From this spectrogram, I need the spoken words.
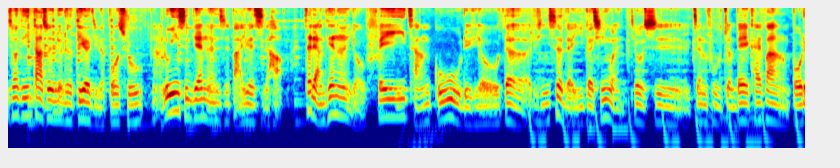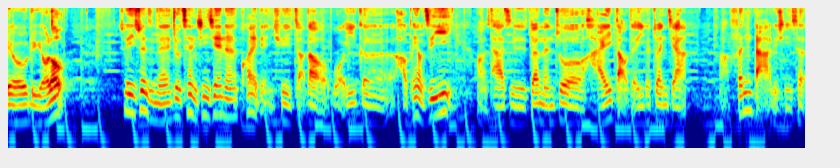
收听《大顺六六》第二集的播出。那录音时间呢是八月十号。这两天呢有非常鼓舞旅游的旅行社的一个新闻，就是政府准备开放博流旅游喽。所以顺子呢就趁新鲜呢，快点去找到我一个好朋友之一啊，他是专门做海岛的一个专家啊，芬达旅行社。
